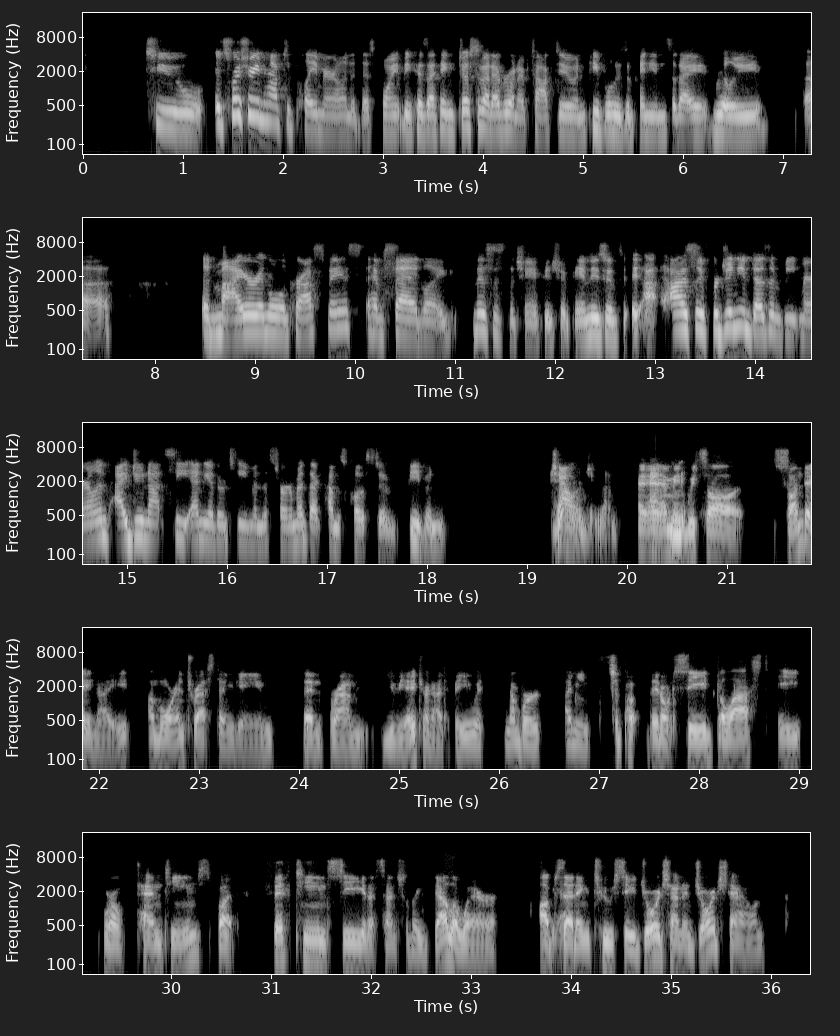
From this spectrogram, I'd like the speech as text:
to it's frustrating to have to play Maryland at this point because I think just about everyone I've talked to and people whose opinions that I really uh, admire in the lacrosse space have said like this is the championship game. These are honestly, if Virginia doesn't beat Maryland, I do not see any other team in this tournament that comes close to even challenging yeah. them. And, I mean, we saw Sunday night a more interesting game than Brown UVA turned out to be with number. I mean, they don't seed the last eight, well, ten teams, but 15 seed essentially Delaware upsetting yeah. two seed Georgetown and Georgetown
